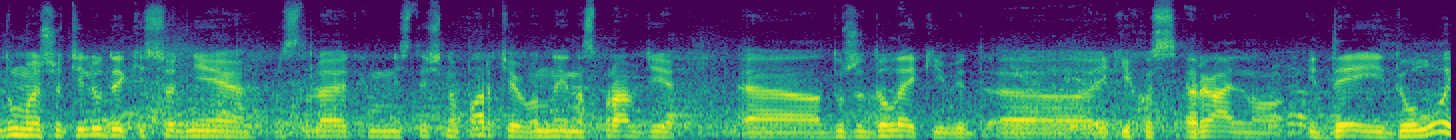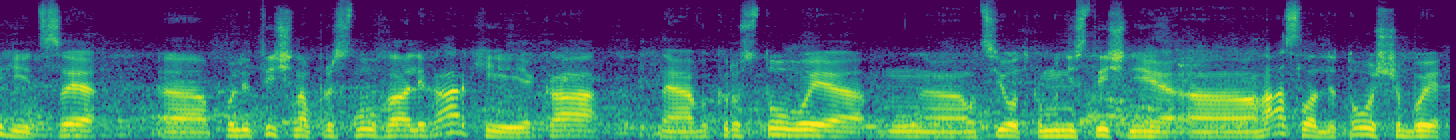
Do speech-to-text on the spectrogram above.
думаю, що ті люди, які сьогодні представляють комуністичну партію, вони насправді е, дуже далекі від е, якихось реально ідеї ідеології. Це політична прислуга олігархії, яка е, використовує е, оці от комуністичні е, гасла для того, щоб е,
